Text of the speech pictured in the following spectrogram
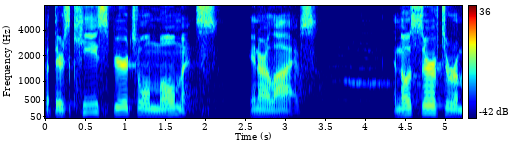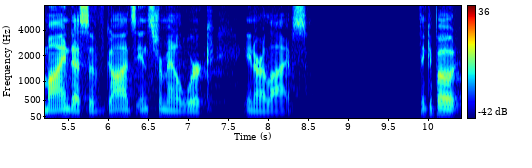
but there's key spiritual moments in our lives. And those serve to remind us of God's instrumental work in our lives. Think about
